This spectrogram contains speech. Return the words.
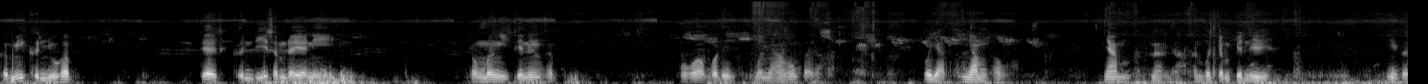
ก็มีขึ้นอยู่ครับ แต่ขึ้นดีสำใดอันนี้ต้องเมืองอีกทีหนึงครับ เพราะว่าบ่ได้บ่ยางลงไปหรอกบ่อยากย่ำเขาย่ำนั่นแหละมันบ่จำเป็นดีนี่ก็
